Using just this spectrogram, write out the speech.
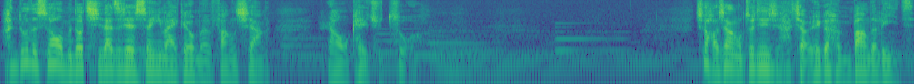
很多的时候，我们都期待这些声音来给我们方向，然后我可以去做。就好像我最近想想有一个很棒的例子，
